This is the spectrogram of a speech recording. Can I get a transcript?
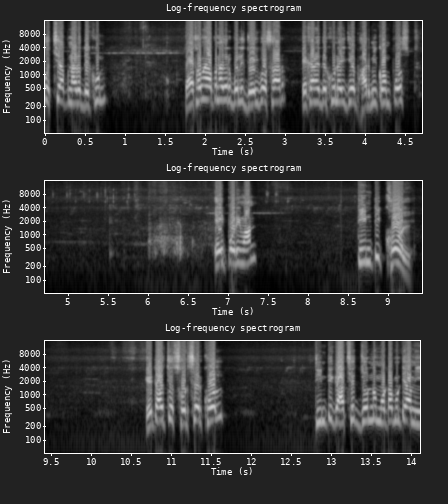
করছি আপনারা দেখুন। প্রথমে আপনাদের বলি জৈব সার। এখানে দেখুন এই যে ভার্মি কম্পোস্ট। এই পরিমাণ তিনটি খোল। এটা হচ্ছে সর্ষের খোল। তিনটি গাছের জন্য মোটামুটি আমি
